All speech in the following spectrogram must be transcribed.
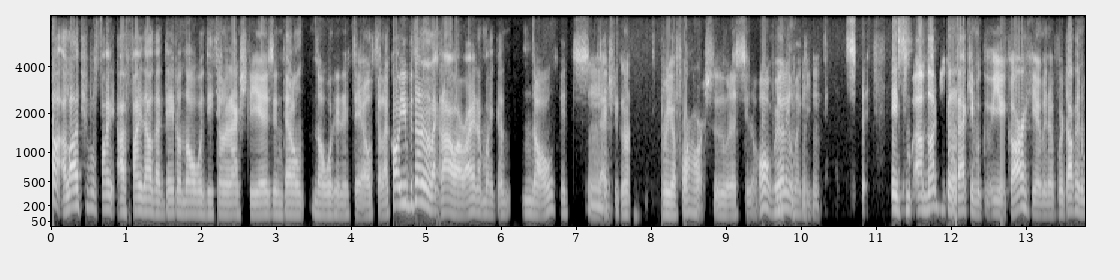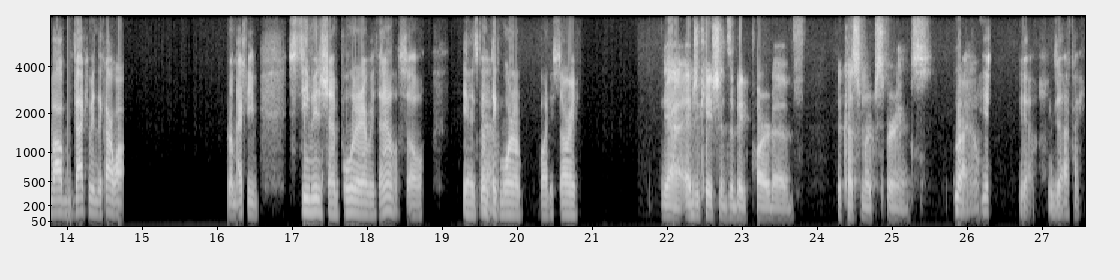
A lot of people find I find out that they don't know what detailing actually is and they don't know what it entails. They're like, "Oh, you've been doing it like an hour, right?" I'm like, "Uh, "No, it's Mm. actually going to three or four hours to do this." You know? Oh, really? I'm like, it's, it's I'm not just going to vacuum your car here. I mean, if we're talking about vacuuming the car, why- I'm actually steaming, shampooing, and everything else. So, yeah, it's going to Yeah. take more than body. Sorry. yeah, education's a big part of the customer experience. you Right. know? Yeah. Yeah. Exactly.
